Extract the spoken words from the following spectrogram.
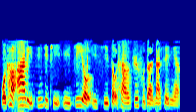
我靠阿里经济体与基友一起走上致富的那些年。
